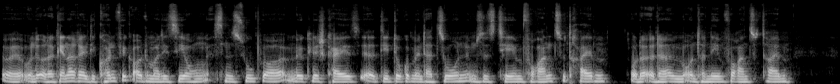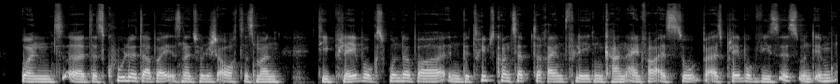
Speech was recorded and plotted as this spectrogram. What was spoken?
und, oder generell die Config-Automatisierung ist eine super Möglichkeit, äh, die Dokumentation im System voranzutreiben oder, oder im Unternehmen voranzutreiben. Und äh, das Coole dabei ist natürlich auch, dass man die Playbooks wunderbar in Betriebskonzepte reinpflegen kann, einfach als so als Playbook wie es ist und im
